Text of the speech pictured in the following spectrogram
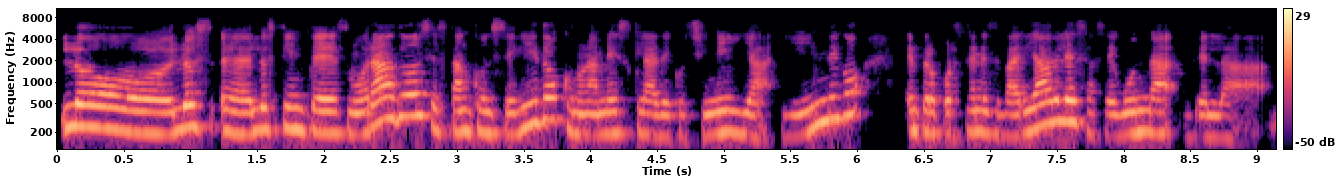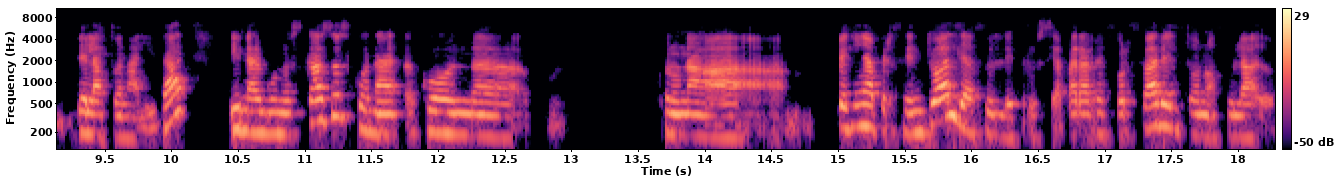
los, eh, los, tintes morados están conseguidos con una mezcla de cochinilla y índigo en proporciones variables a segunda de la, de la tonalidad y en algunos casos con, con, con, una pequeña percentual de azul de Prusia para reforzar el tono azulado.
